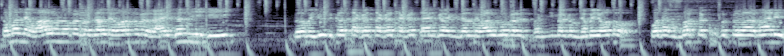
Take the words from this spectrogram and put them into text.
કમલને વાલો ન કરતો દલને વાલો ન કરતો રાયધનજી બરાબર યુદ્ધ કરતા કરતા કરતા કરતા એમ કહેવાય દલને વાળું ન કરે ભંગની મરકમ જમાયો હતો પોતાનું મસ્ત તલવાર માંડી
